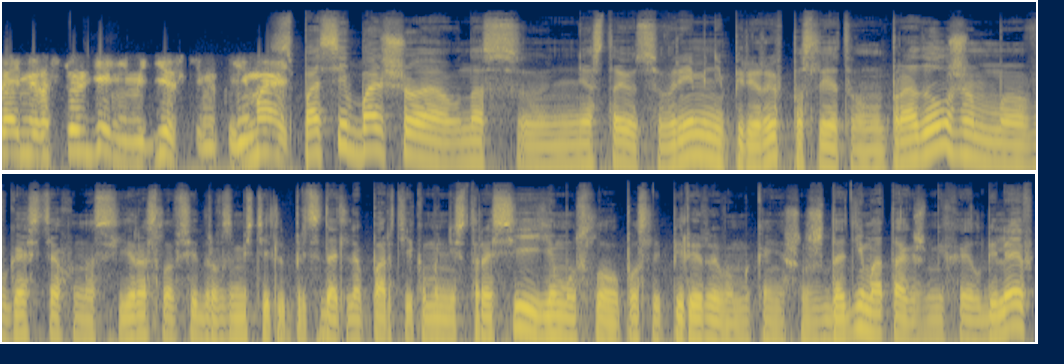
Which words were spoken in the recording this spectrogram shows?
своими рассуждениями детскими, понимаете? Спасибо большое. У нас э, не остается времени. Перерыв после этого мы продолжим. В гостях у нас Ярослав Сидоров, заместитель председателя партии Коммунист России. Ему слово после перерыва мы, конечно же, дадим. А также Михаил Беляев,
